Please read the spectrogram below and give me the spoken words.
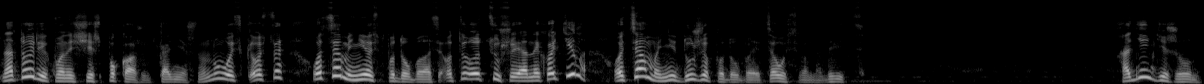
на той рік вони ще ж покажуть, звісно. Ну, ось, ось це, оце мені ось подобалося. Оцю, оцю, що я не хотіла, оця мені дуже подобається. Ось вона, дивіться. Хадін діжон,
